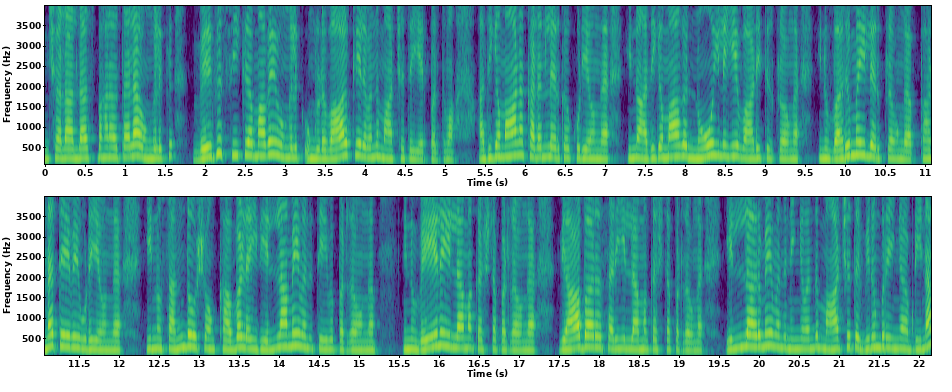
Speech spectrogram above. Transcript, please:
இன்ஷால்லா அல்லாஹ் சுப்ஹானஹு உங்களுக்கு வெகு சீக்கிரமாகவே உங்களுக்கு உங்களோட வாழ்க்கையில் வந்து மாற்றத்தை ஏற்படுத்துவான். அதிகமான கடனில் இருக்கக்கூடியவங்க இன்னும் அதிகமாக நோயிலேயே வாடிட்டு இருக்கிறவங்க இன்னும் வறுமையில் இருக்கிறவங்க பண தேவை உடையவங்க இன்னும் சந்தோஷம் கவலை இது எல்லாமே வந்து தேவைப்படுறவங்க இன்னும் வேலை இல்லாமல் கஷ்டப்படுறவங்க வியாபாரம் சரியில்லாமல் கஷ்டப்படுறவங்க எல்லாருமே வந்து நீங்கள் வந்து மாற்றத்தை விரும்புகிறீங்க அப்படின்னா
